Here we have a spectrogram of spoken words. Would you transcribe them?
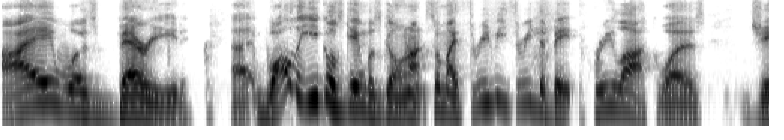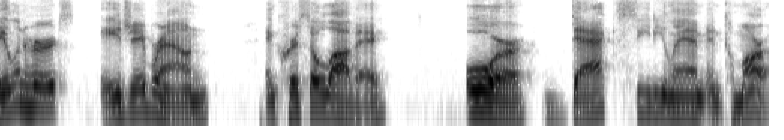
I was buried uh, while the Eagles game was going on. So my three v three debate pre lock was Jalen Hurts, AJ Brown, and Chris Olave, or Dak, CeeDee Lamb, and Kamara.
